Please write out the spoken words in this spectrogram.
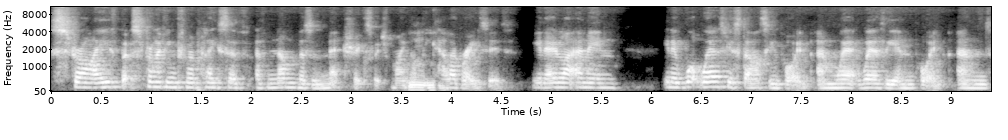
strive, but striving from a place of, of numbers and metrics which might not mm. be calibrated. You know, like I mean, you know, what where's your starting point and where where's the end? And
